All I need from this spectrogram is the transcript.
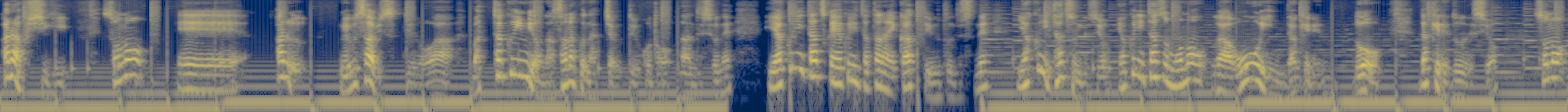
あら不思議。その、えー、あるウェブサービスっていうのは全く意味をなさなくなっちゃうということなんですよね。役に立つか役に立たないかっていうとですね、役に立つんですよ。役に立つものが多いんだけれど、だけれどですよ。その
